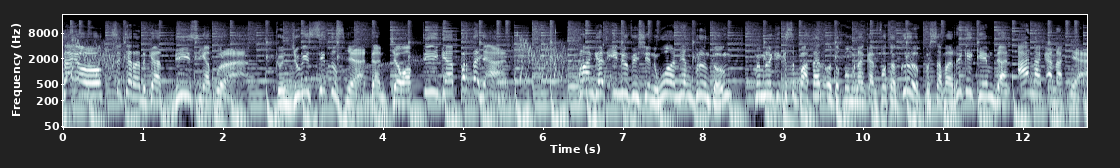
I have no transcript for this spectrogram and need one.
Tayo secara dekat di Singapura. Kunjungi situsnya dan jawab tiga pertanyaan. Pelanggan Indovision One yang beruntung memiliki kesempatan untuk memenangkan foto grup bersama Ricky Kim dan anak-anaknya.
